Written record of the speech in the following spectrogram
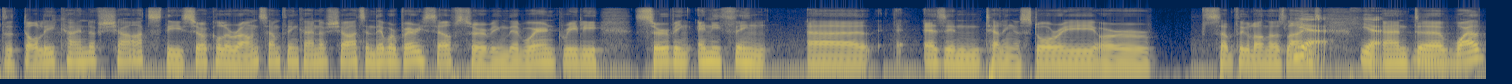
the dolly kind of shots, the circle around something kind of shots, and they were very self-serving. They weren't really serving anything, uh, as in telling a story or something along those lines. Yeah, yeah. And uh, while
